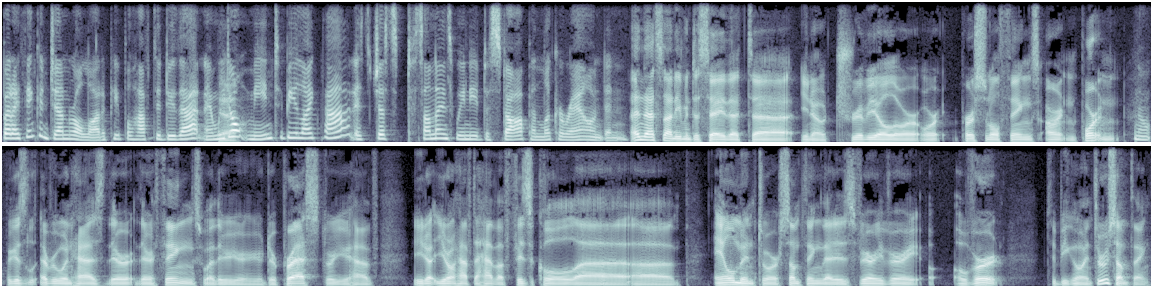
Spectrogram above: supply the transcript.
but I think in general a lot of people have to do that, and we Yeah. don't mean to be like that. It's just sometimes we need to stop and look around and And that's not even to say that uh, you know trivial or, or personal things aren't important. No. because everyone has their their things. Whether you're, you're depressed or you have you don't you don't have to have a physical uh, uh, ailment or something that is very very overt to be going through something.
